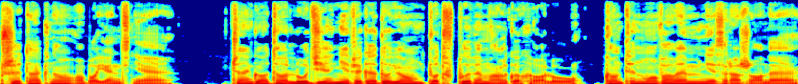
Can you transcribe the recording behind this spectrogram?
Przytaknął obojętnie. Czego to ludzie nie wygadują pod wpływem alkoholu? Kontynuowałem niezrażony.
